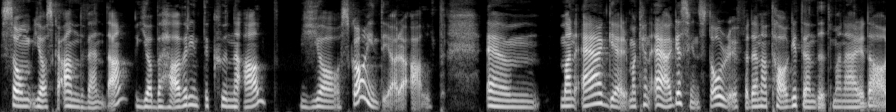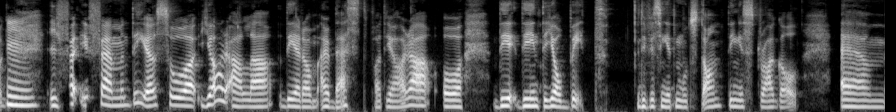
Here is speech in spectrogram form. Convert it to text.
som jag ska använda. Jag behöver inte kunna allt, jag ska inte göra allt. Um, man äger, man kan äga sin story för den har tagit en dit man är idag. Mm. I, I 5D så gör alla det de är bäst på att göra och det, det är inte jobbigt. Det finns inget motstånd, det är inget struggle. Um,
